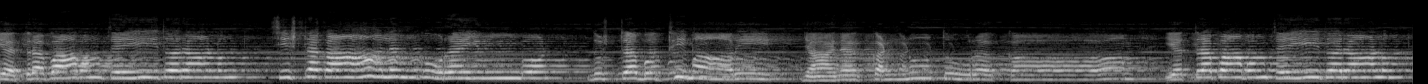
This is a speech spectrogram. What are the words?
എത്ര പാപം ചെയ്തൊരാളും ശിഷ്ടകാലം കുറയുമ്പോൾ ദുഷ്ടബുദ്ധി മാറി ജ്ഞാന കണ്ണു തുറക്കാം. എത്ര പാപം ചെയ്തൊരാളും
